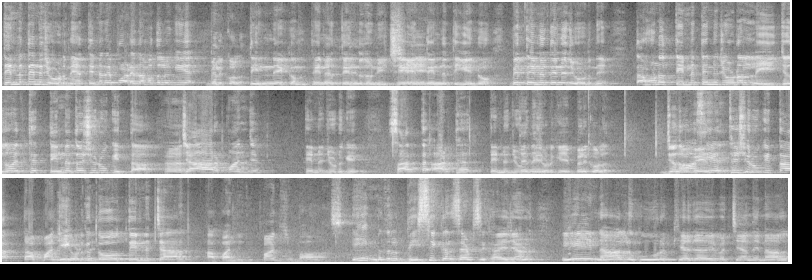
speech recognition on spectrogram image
ਤਿੰਨ ਤਿੰਨ ਜੋੜਦੇ ਆ। ਤਿੰਨ ਦੇ ਪਹਾੜੇ ਦਾ ਮਤਲਬ ਕੀ ਹੈ? ਬਿਲਕੁਲ। ਤਿੰਨ ਏਕਮ ਤਿੰਨ ਤਿੰਨ ਦੁਨੀ 6 ਛੇ। ਤਿੰਨ ਤੀਏ ਨੋ। ਵੀ ਤਿੰਨ ਤਿੰਨ ਜੋੜਨੇ। ਤਾਂ ਹੁਣ ਤਿੰਨ ਤਿੰਨ ਜੋੜਨ ਲਈ ਜਦੋਂ ਇੱਥੇ ਤਿੰਨ ਤੋਂ ਸ਼ੁਰੂ ਕੀਤਾ ਹਾਂ। 4 5 ਤਿੰਨ ਜੁੜ ਗਏ। 7 8 ਤਿੰਨ ਜੁੜ ਤਿੰਨ ਗਏ। ਜੁੜ ਗਏ ਬਿਲਕੁਲ। ਜਦੋਂ ਅਸੀਂ ਇੱਥੇ ਸ਼ੁਰੂ ਕੀਤਾ ਤਾਂ ਪੰਜ ਜੁੜ 1 ਗਏ। 2 3 4 ਆ ਪੰਜ ਜੁੜ ਪੰਜ ਜੁੜ। ਬਸ। ਇਹ ਮਤਲਬ ਬੇਸਿਕ ਕਨਸੈਪਟ ਸਿਖਾਏ ਜਾਣ। ਇਹ ਨਾ ਲੁਕੋ ਰੱਖਿਆ ਜਾਵੇ ਬੱਚਿਆਂ ਦੇ ਨਾਲ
